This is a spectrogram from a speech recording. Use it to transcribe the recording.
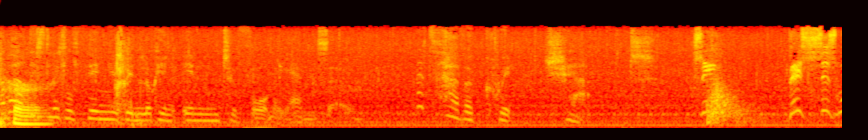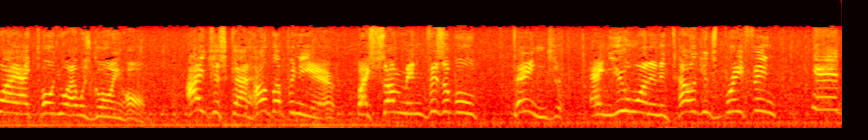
about this little thing you've been looking into for me, Enzo. Let's have a quick chat. See? This is why I told you I was going home. I just got held up in the air by some invisible things, and you want an intelligence briefing? It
